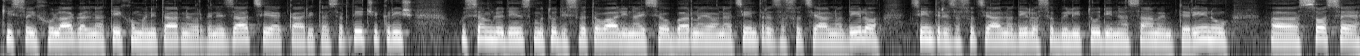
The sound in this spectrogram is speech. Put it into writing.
ki so jih vlagali na te humanitarne organizacije, Karita Srdeči križ. Vsem ljudem smo tudi svetovali, naj se obrnejo na centre za socialno delo. Centri za socialno delo so bili tudi na samem terenu, so se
